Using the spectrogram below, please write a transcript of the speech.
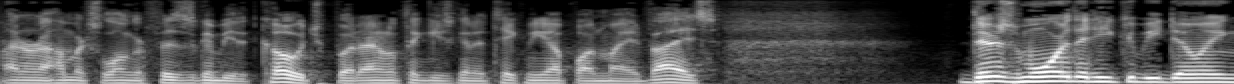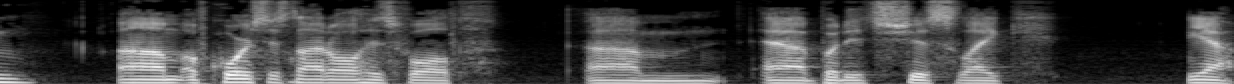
I don't know how much longer Fizz is going to be the coach, but I don't think he's going to take me up on my advice. There's more that he could be doing. Um, of course, it's not all his fault, um, uh, but it's just like, yeah,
